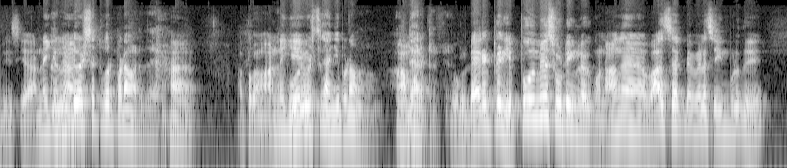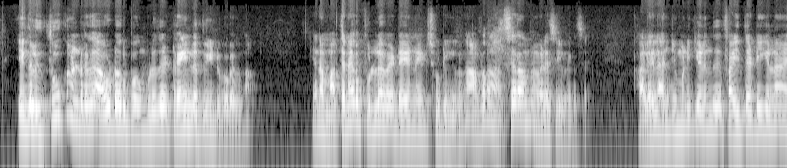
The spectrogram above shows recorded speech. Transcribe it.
பிஸியாக அன்னைக்கெல்லாம் ரெண்டு வருஷத்துக்கு ஒரு படம் வருது. அப்புறம் அன்னைக்கு ஒரு வருஷத்துக்கு அஞ்சு படம் வரும். டேரக்டருக்கு ஒரு டைரக்டர் எப்போவுமே ஷூட்டிங்கில் இருக்கும். நாங்கள் வால்சாக்கிட்ட வேலை செய்யும் பொழுது எங்களுக்கு தூக்கன்றது அவுட்டோர் போகும் பொழுது ட்ரெயினில் தூங்கிட்டு போகிறது தான். ஏன்னா மற்ற நேரம் ஃபுல்லாகவே டே அண்ட் நைட் ஷூட்டிங் இருக்கும். அவரும் அசராமல் வேலை செய்வார் சார். காலையில் அஞ்சு மணிக்கு எழுந்து ஃபைவ் தேர்ட்டிக்கெல்லாம்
